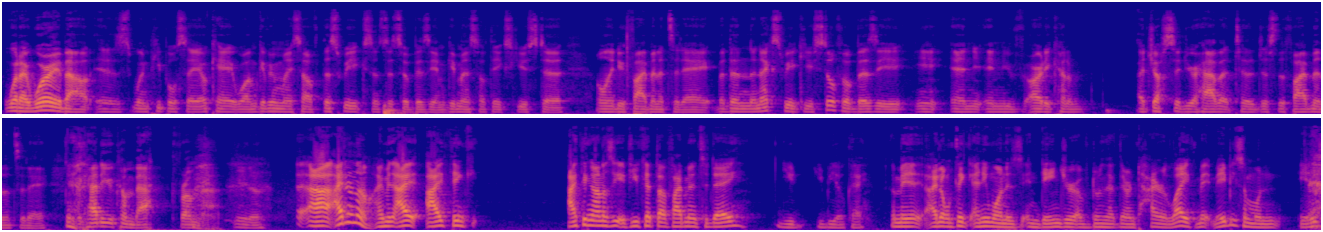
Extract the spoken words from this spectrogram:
what I worry about is when people say, "Okay, well, I'm giving myself this week since it's so busy. I'm giving myself the excuse to only do five minutes a day." But then the next week, you still feel busy, and and you've already kind of adjusted your habit to just the five minutes a day. Like, how do you come back from that? You know, uh, I don't know. I mean, I I think I think honestly, if you kept that five minutes a day, you'd you'd be okay. I mean, I don't think anyone is in danger of doing that their entire life. Maybe someone is.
